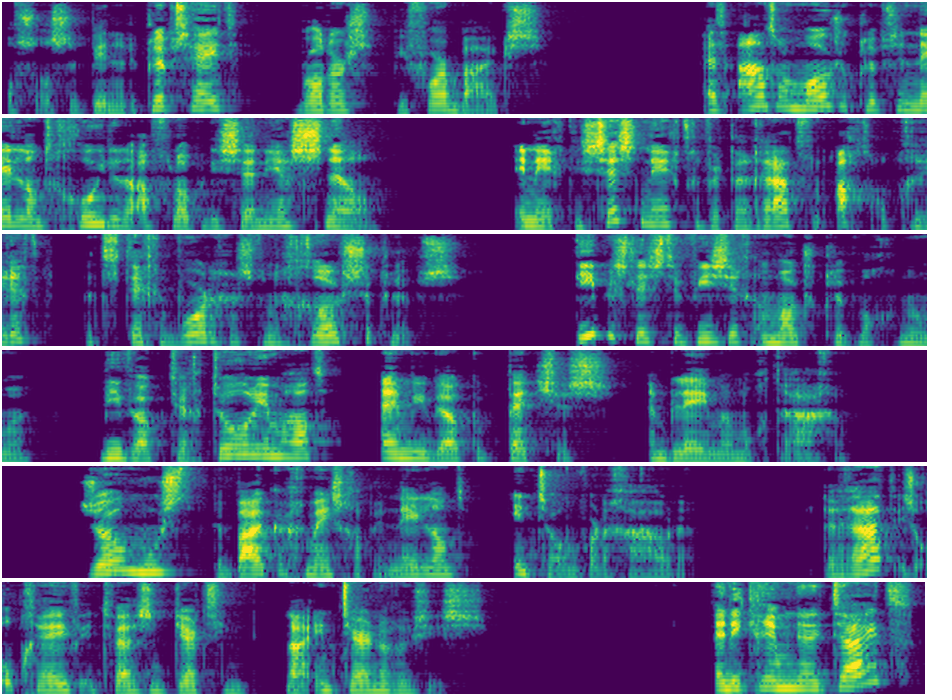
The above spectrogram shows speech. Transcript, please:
Of zoals het binnen de clubs heet, Brothers Before Bikes. Het aantal motorclubs in Nederland groeide de afgelopen decennia snel. In 1996 werd een raad van acht opgericht met vertegenwoordigers van de grootste clubs. Die besliste wie zich een motorclub mocht noemen, wie welk territorium had en wie welke patches, emblemen mocht dragen. Zo moest de bikergemeenschap in Nederland in toom worden gehouden. De raad is opgeheven in 2013 na interne ruzies. En die criminaliteit?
